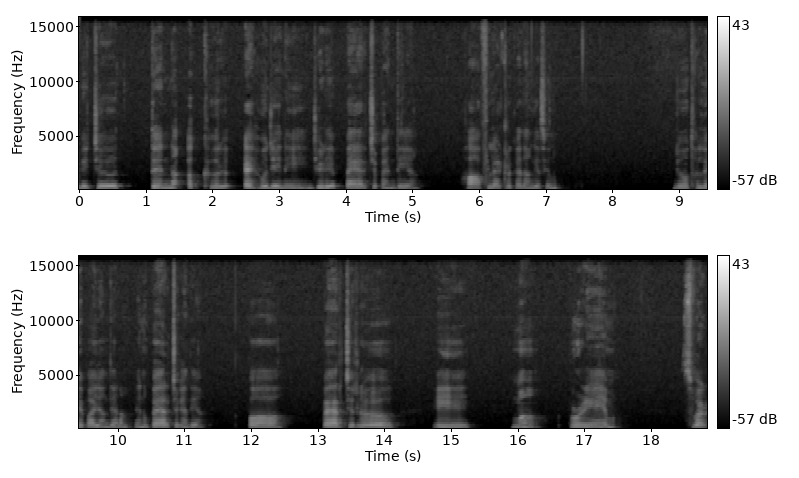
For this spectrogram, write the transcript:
ਵਿੱਚ ਤਿੰਨ ਅੱਖਰ ਇਹੋ ਜਿਹੇ ਨੇ ਜਿਹੜੇ ਪੈਰ 'ਚ ਪੈਂਦੇ ਆ। ਹਾਫ ਲੈਟਰ ਕਹਿ ਦਾਂਗੇ ਅਸੀਂ ਇਹਨੂੰ। ਜਦੋਂ ਥੱਲੇ ਪਾਏ ਜਾਂਦੇ ਆ ਨਾ, ਇਹਨੂੰ ਪੈਰ 'ਚ ਕਹਿੰਦੇ ਆ। ਪ, ਪੈਰ 'ਚ ਰ, ਏ, ਮ, ਪ੍ਰੇਮ। ਸਵਰ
